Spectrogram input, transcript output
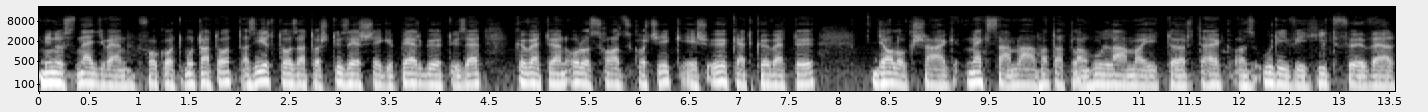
mínusz 40 fokot mutatott, az írtózatos tüzérségű pergőtüzet követően orosz harckocsik és őket követő gyalogság megszámlálhatatlan hullámai törtek az Urivi hitfővel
